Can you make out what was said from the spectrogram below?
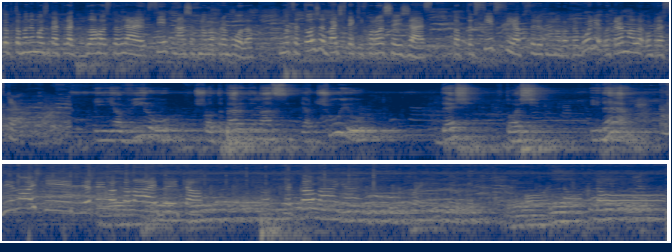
Тобто вони можна сказати так, благословляють всіх наших новоприбулих. Тому це теж, бачите, такий хороший жест. Тобто всі-всі абсолютно новоприбулі отримали образки. І я вірю, що тепер до нас я чую, десь хтось іде. Дзвіночки, святий Миколай завітав. Миколая любить. Ой, то хто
